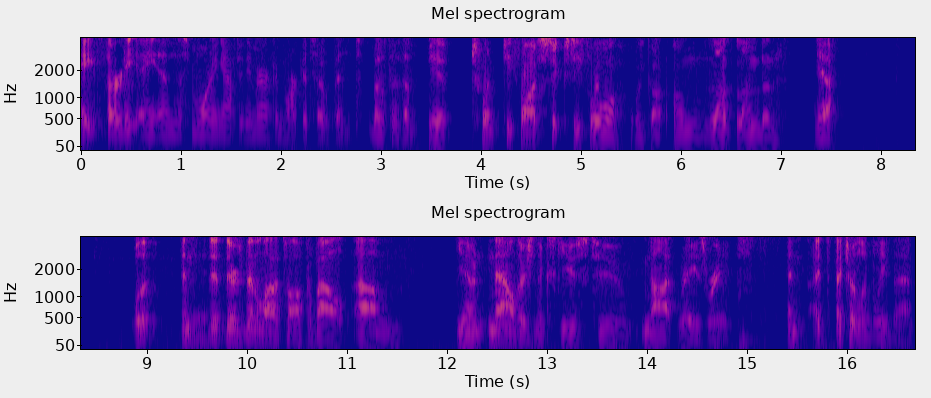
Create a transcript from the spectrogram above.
eight thirty a.m. this morning after the American markets opened. Both of them. yeah, 2564 we got on London. Yeah. Well, and th- there's been a lot of talk about, um, you know, now there's an excuse to not raise rates, and I, I totally believe that.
